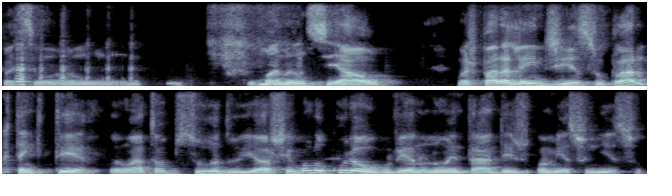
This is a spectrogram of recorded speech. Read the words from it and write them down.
Vai ser um, um, manancial mas, para além disso, claro que tem que ter. Foi um ato absurdo. E eu achei uma loucura o governo não entrar desde o começo nisso.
